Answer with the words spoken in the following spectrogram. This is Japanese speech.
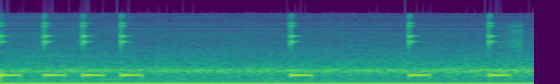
Beep, beep, beep, beep, beep, beep.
